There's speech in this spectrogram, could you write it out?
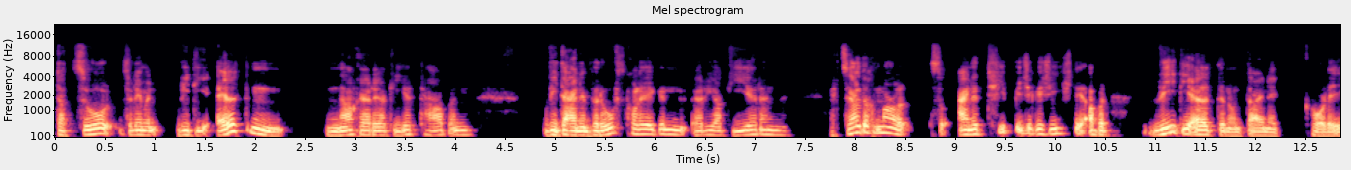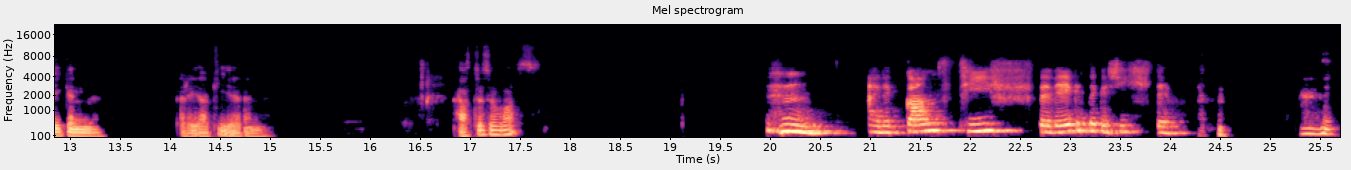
dazu zu nehmen, wie die Eltern nachher reagiert haben, wie deine Berufskollegen reagieren. Erzähl doch mal so eine typische Geschichte, aber wie die Eltern und deine Kollegen reagieren? Hast du sowas? Hm, eine ganz tief bewegende Geschichte.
